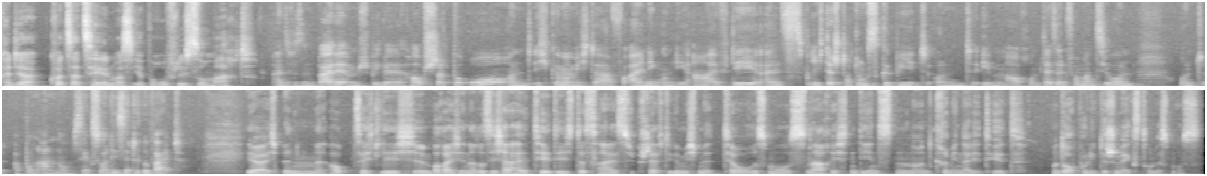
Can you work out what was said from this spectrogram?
Könnt ihr kurz erzählen, was ihr beruflich so macht? Also wir sind beide im Spiegel Hauptstadtbüro und ich kümmere mich da vor allen Dingen um die AfD als Berichterstattungsgebiet und eben auch um Desinformation und ab und an um sexualisierte Gewalt. Ja, ich bin hauptsächlich im Bereich innere Sicherheit tätig. Das heißt, ich beschäftige mich mit Terrorismus, Nachrichtendiensten und Kriminalität und auch politischem Extremismus.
